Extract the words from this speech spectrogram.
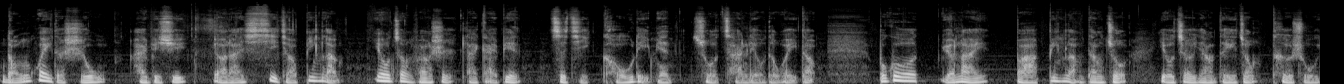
浓味的食物，还必须要来细嚼槟榔，用这种方式来改变自己口里面所残留的味道。不过，原来把槟榔当作有这样的一种特殊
